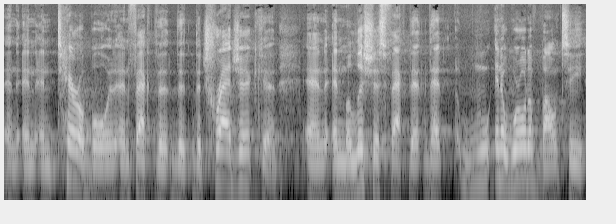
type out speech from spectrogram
and, and, and terrible, in fact, the, the, the tragic and, and, and malicious fact that, that in a world of bounty,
